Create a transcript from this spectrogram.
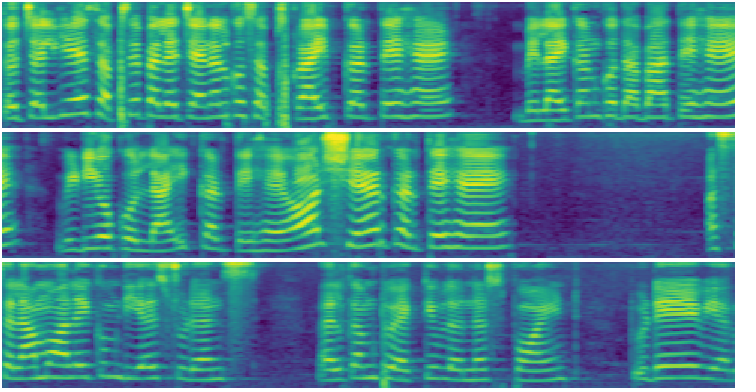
तो चलिए सबसे पहले चैनल को सब्सक्राइब करते हैं बेल आइकन को दबाते हैं वीडियो को लाइक करते हैं और शेयर करते हैं। अस्सलाम वालेकुम dear students welcome to active learners point today we are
